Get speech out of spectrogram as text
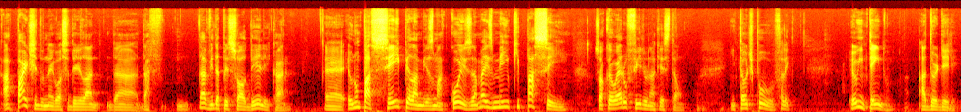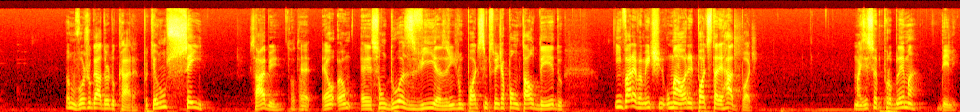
a parte do negócio dele lá, da, da, da vida pessoal dele, cara, é, eu não passei pela mesma coisa, mas meio que passei. Só que eu era o filho na questão. Então, tipo, eu falei, eu entendo a dor dele. Eu não vou julgar a dor do cara, porque eu não sei, sabe? Total. É, é, é é, são duas vias, a gente não pode simplesmente apontar o dedo. Invariavelmente, uma hora ele pode estar errado? Pode. Mas isso é problema dele.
